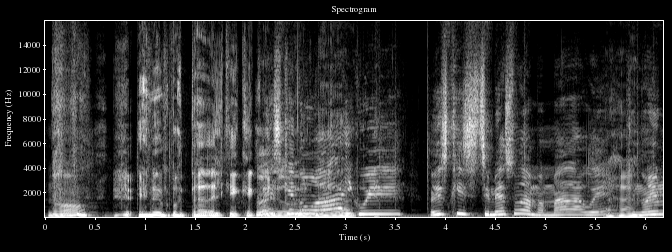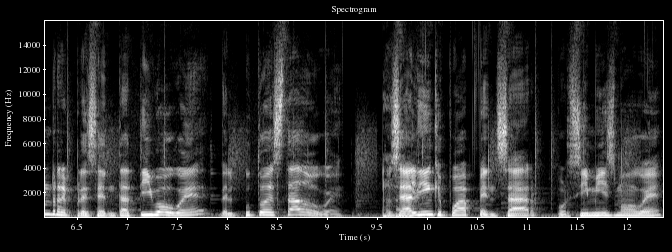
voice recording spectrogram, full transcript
¿No? Viene emputado el No, con es el que no hay, güey. Es que se me hace una mamada, güey. Que no hay un representativo, güey, del puto estado, güey. O sea, alguien que pueda pensar por sí mismo, güey.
